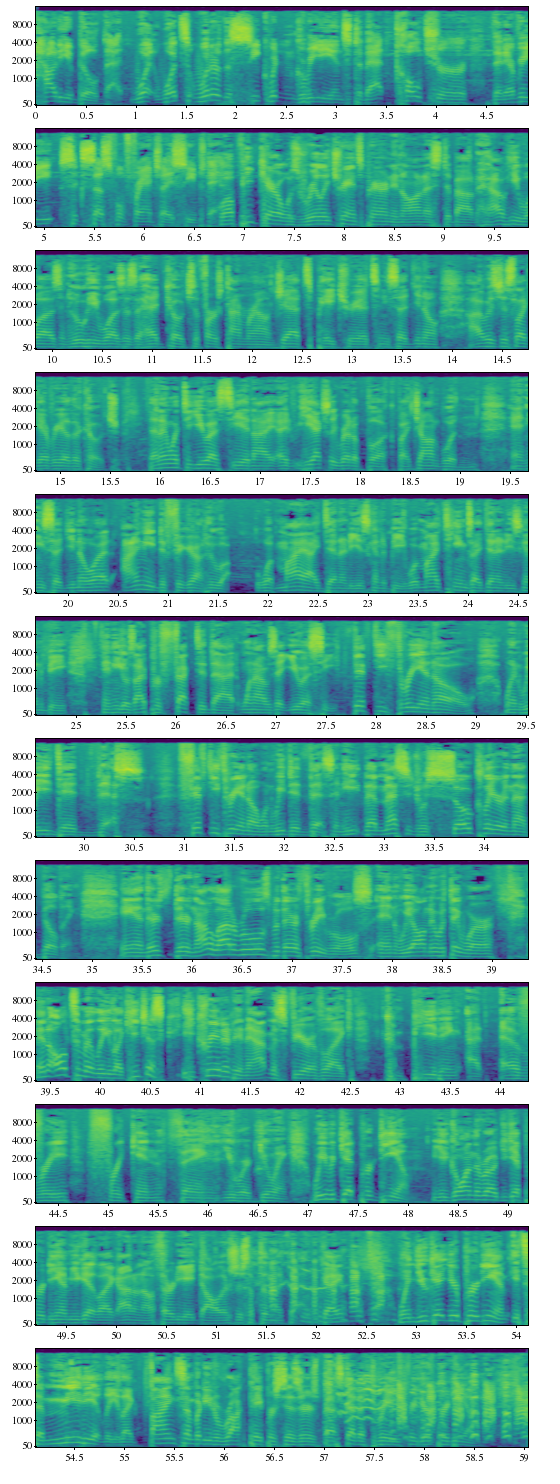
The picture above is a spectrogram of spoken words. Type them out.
How do you build that? What what's what are the secret ingredients to that culture that every successful franchise seems to have? Well, Pete Carroll was really transparent and honest about how he was and who he was as a head coach the first time around Jets, Patriots, and he said, you know, I was just like every other coach. Then I went to USC and I, I he actually read a book by John Wooden, and he said, you know what, I need to figure out who what my identity is going to be, what my team's identity is going to be. And he goes, I perfected that when I was at USC. 53 and 0 when we did this. 53 and 0 when we did this and he that message was so clear in that building. And there's there're not a lot of rules but there are three rules and we all knew what they were. And ultimately like he just he created an atmosphere of like competing at every freaking thing you were doing. We would get per diem. You go on the road you get per diem you get like i don't know $38 or something like that okay? When you get your per diem it's immediately like find somebody to rock paper scissors best out of three for your per diem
